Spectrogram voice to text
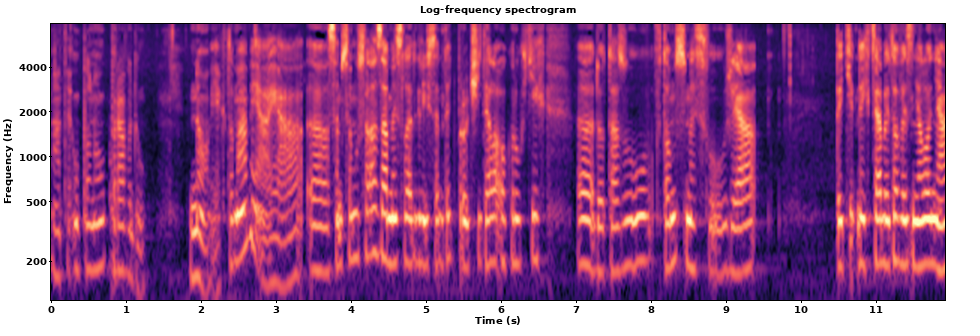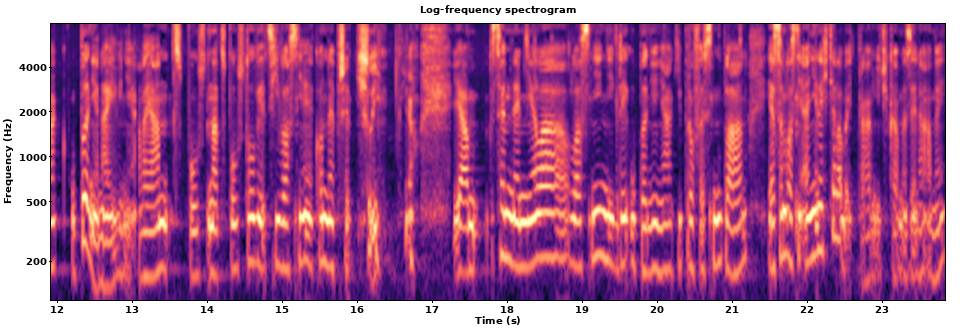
Máte úplnou pravdu. No, jak to mám já? Já uh, jsem se musela zamyslet, když jsem teď pročítala okruh těch dotazů v tom smyslu, že já teď nechci, aby to vyznělo nějak úplně naivně, ale já spoust, nad spoustou věcí vlastně jako nepřemýšlím. Jo. Já jsem neměla vlastně nikdy úplně nějaký profesní plán. Já jsem vlastně ani nechtěla být právnička mezi námi.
